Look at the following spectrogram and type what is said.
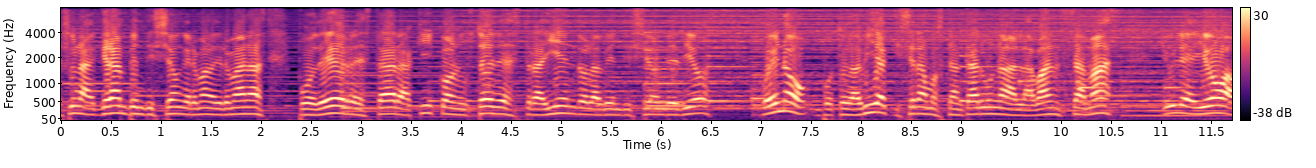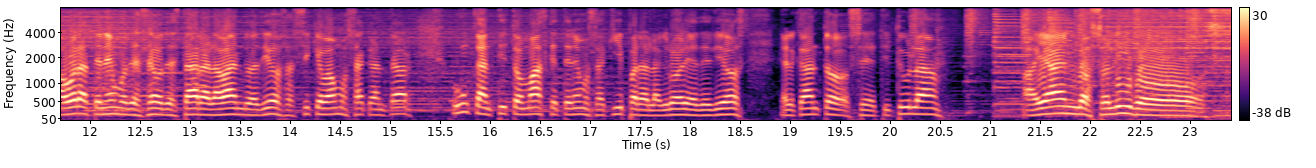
Es una gran bendición, hermanos y hermanas, poder estar aquí con ustedes trayendo la bendición de Dios. Bueno, pues todavía quisiéramos cantar una alabanza más. Julia y yo ahora tenemos deseo de estar alabando a Dios, así que vamos a cantar un cantito más que tenemos aquí para la gloria de Dios. El canto se titula Allá en los olivos.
